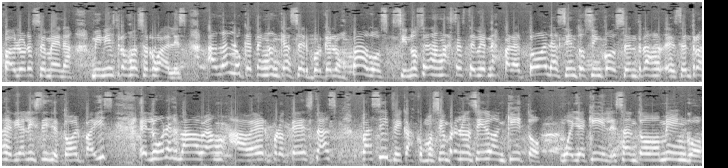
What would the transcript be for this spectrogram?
Pablo Rosemena, ministro José Ruales, hagan lo que tengan que hacer porque los pagos, si no se dan hasta este viernes para todas las 105 centros, eh, centros de diálisis de todo el país. El lunes van a haber protestas pacíficas, como siempre lo han sido en Quito, Guayaquil, Santo Domingo,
